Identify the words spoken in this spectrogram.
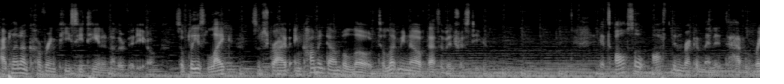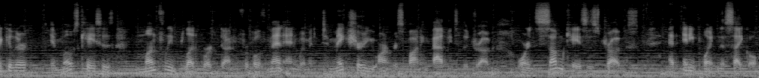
I plan on covering PCT in another video, so please like, subscribe, and comment down below to let me know if that's of interest to you. It's also often recommended to have regular, in most cases, monthly blood work done for both men and women to make sure you aren't responding badly to the drug, or in some cases drugs, at any point in the cycle,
